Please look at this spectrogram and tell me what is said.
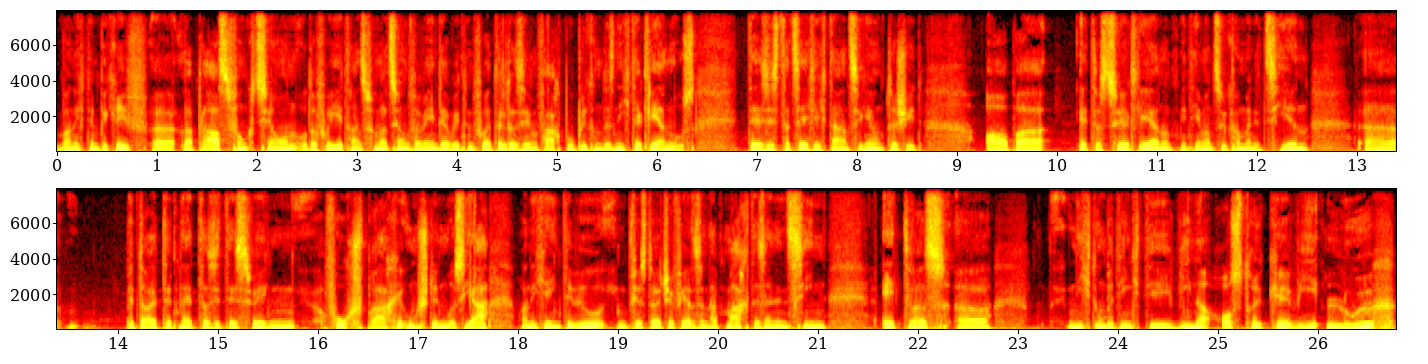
wenn ich den Begriff äh, Laplace-Funktion oder Fourier-Transformation verwende, habe ich den Vorteil, dass ich im Fachpublikum das nicht erklären muss. Das ist tatsächlich der einzige Unterschied. Aber etwas zu erklären und mit jemandem zu kommunizieren, äh, bedeutet nicht, dass ich deswegen auf Hochsprache umstehen muss. Ja, wenn ich ein Interview fürs deutsche Fernsehen habe, macht es einen Sinn, etwas, äh, nicht unbedingt die Wiener Ausdrücke wie Lurch,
